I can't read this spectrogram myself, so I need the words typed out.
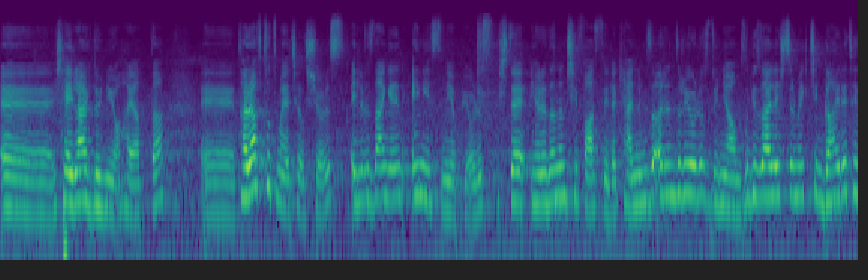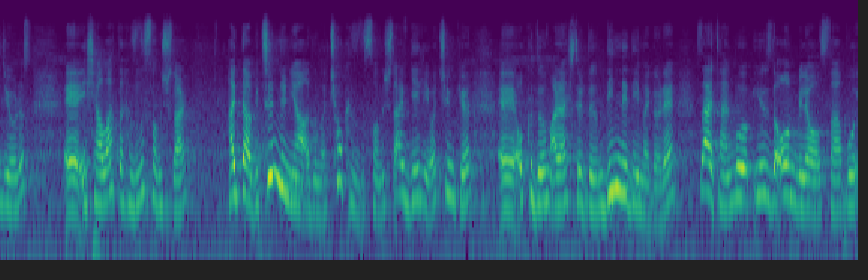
e, şeyler dönüyor hayatta. E, taraf tutmaya çalışıyoruz. Elimizden gelen en iyisini yapıyoruz. İşte Yaradan'ın şifasıyla kendimizi arındırıyoruz, dünyamızı güzelleştirmek için gayret ediyoruz. E, inşallah da hızlı sonuçlar Hatta bütün dünya adına çok hızlı sonuçlar geliyor. Çünkü e, okuduğum, araştırdığım, dinlediğime göre zaten bu %10 bile olsa bu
